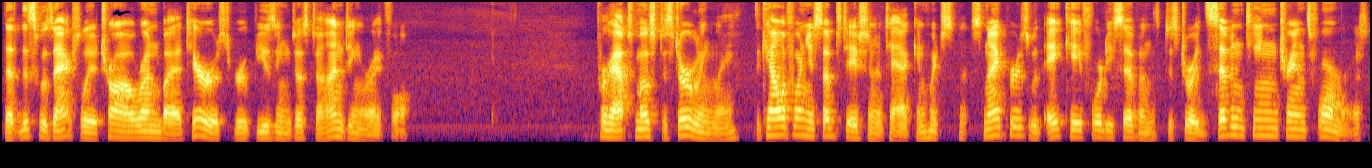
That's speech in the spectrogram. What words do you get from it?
that this was actually a trial run by a terrorist group using just a hunting rifle. Perhaps most disturbingly, the California substation attack, in which snipers with AK 47s destroyed 17 transformers,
